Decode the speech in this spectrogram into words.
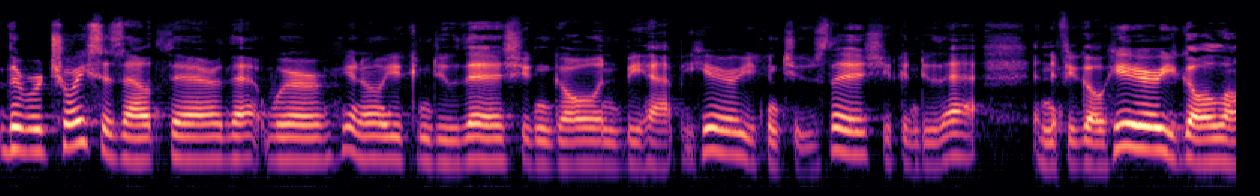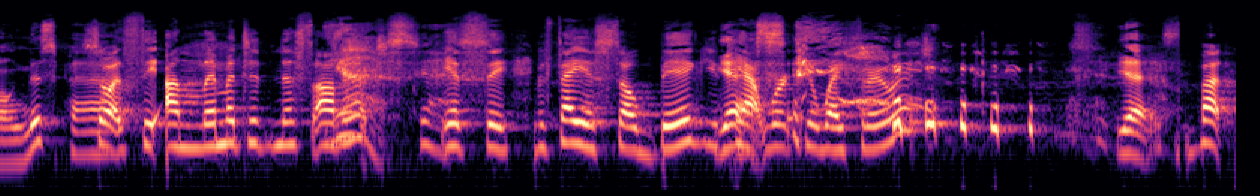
There were choices out there that were, you know, you can do this, you can go and be happy here, you can choose this, you can do that. And if you go here, you go along this path. So it's the unlimitedness of Yes, it. yes. It's the buffet is so big you can't work your way through it. yes. But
